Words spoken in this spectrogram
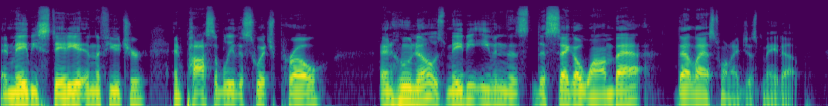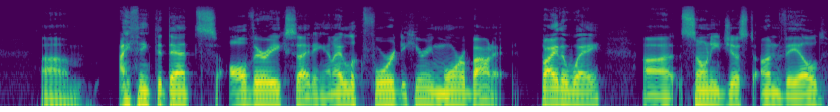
and maybe Stadia in the future and possibly the Switch Pro and who knows, maybe even the the Sega Wombat, that last one I just made up. Um, I think that that's all very exciting, and I look forward to hearing more about it. By the way, uh, Sony just unveiled.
